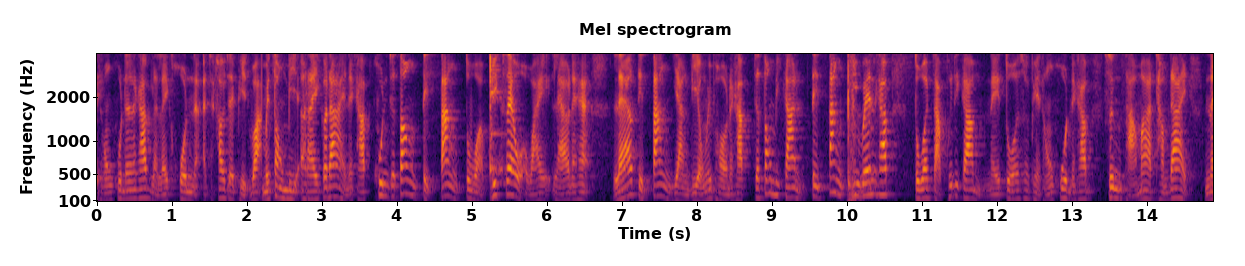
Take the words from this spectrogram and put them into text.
จของคุณนะครับหลายๆคนอาจจะเข้าใจผิดว่าไม่ต้องมีอะไรก็ได้นะครับคุณจะต้องติดตั้งตัวพิกเซลเอาไว้แล้วนะฮะแล้วติดตั้งอย่างเดียวไม่พอนะครับจะต้องมีการติดตั้งอีเวนต์ครับตัวจับพฤติกรรมในตัวเซลล์เพจของคุณนะครับซึ่งสามารถทำได้ใน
